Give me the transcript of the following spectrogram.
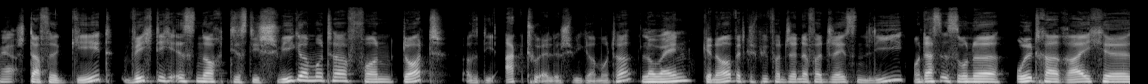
Ja. Staffel geht. Wichtig ist noch, dass die Schwiegermutter von Dot, also die aktuelle Schwiegermutter, Lorraine? genau, wird gespielt von Jennifer Jason Lee. Und das ist so eine ultrareiche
